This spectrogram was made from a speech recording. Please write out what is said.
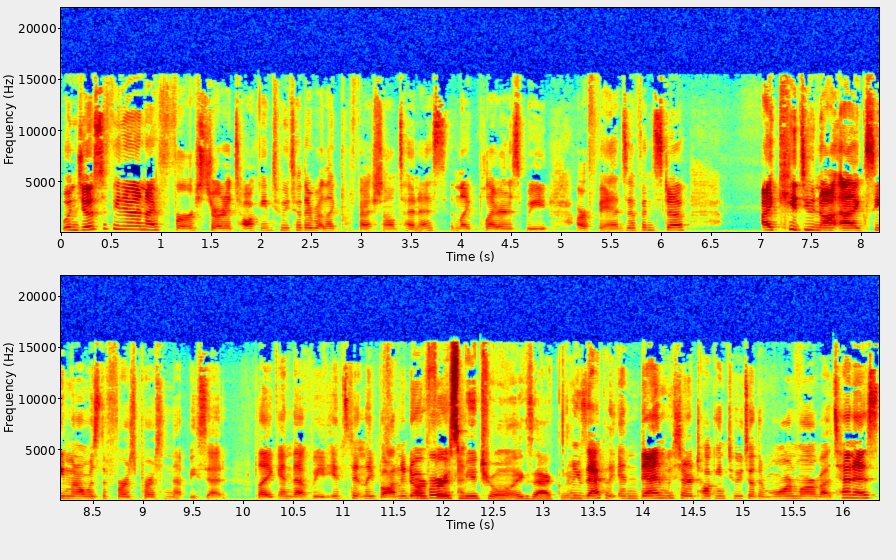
when Josephina and I first started talking to each other about like professional tennis and like players we are fans of and stuff. I kid you not, Alex de was the first person that we said like and that we instantly bonded over. Our first mutual, exactly. Exactly. And then we started talking to each other more and more about tennis.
